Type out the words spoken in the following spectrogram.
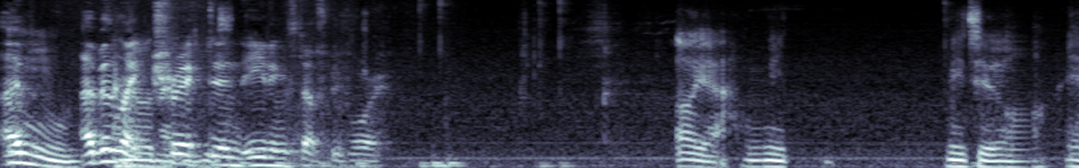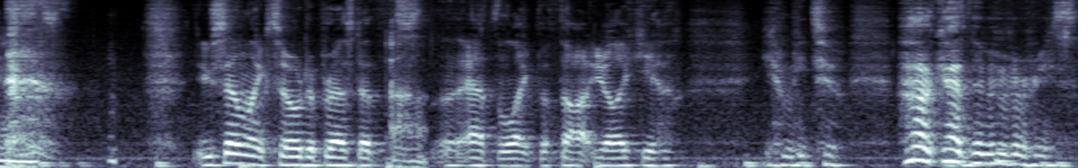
I've, mm, I've been I like tricked just- into eating stuff before. Oh yeah, me, me too. And You sound like so depressed at the, Uh. at the like the thought. You're like, yeah, yeah, me too. Oh god, the memories.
